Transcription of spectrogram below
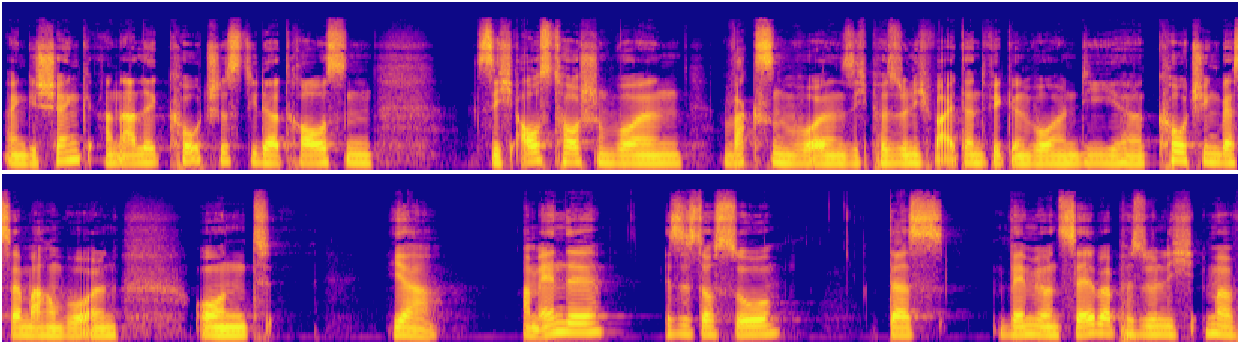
ein Geschenk an alle Coaches, die da draußen sich austauschen wollen, wachsen wollen, sich persönlich weiterentwickeln wollen, die Coaching besser machen wollen. Und ja, am Ende ist es doch so, dass wenn wir uns selber persönlich immer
